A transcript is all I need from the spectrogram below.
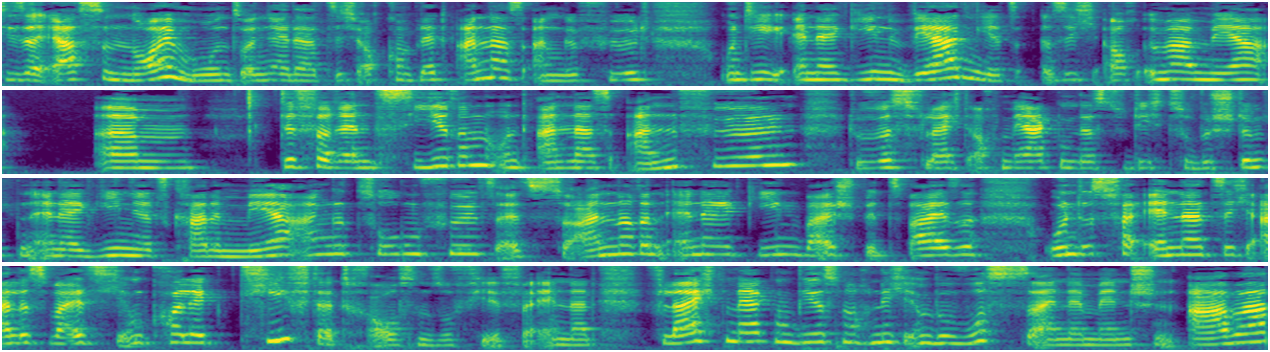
dieser erste Neumond, Sonja, der hat sich auch komplett anders angefühlt und die Energien werden jetzt sich auch immer mehr ähm, differenzieren und anders anfühlen. Du wirst vielleicht auch merken, dass du dich zu bestimmten Energien jetzt gerade mehr angezogen fühlst als zu anderen Energien beispielsweise. Und es verändert sich alles, weil sich im Kollektiv da draußen so viel verändert. Vielleicht merken wir es noch nicht im Bewusstsein der Menschen, aber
